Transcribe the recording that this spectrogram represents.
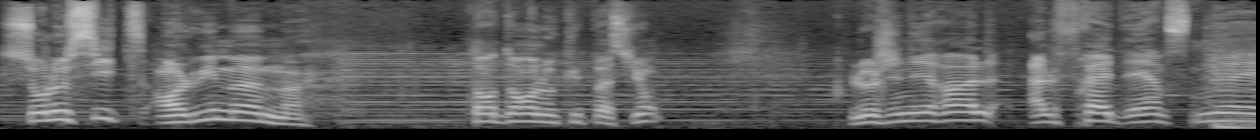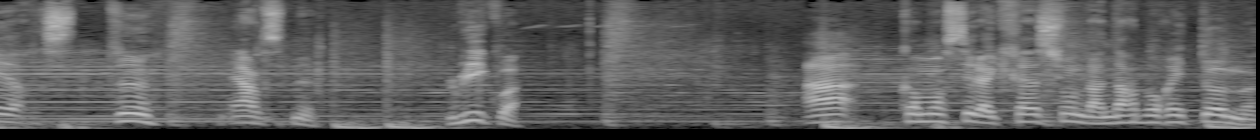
Sur le site en lui-même, pendant l'occupation. Le général Alfred Ernst, Ernst, lui quoi, a commencé la création d'un arboretum.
